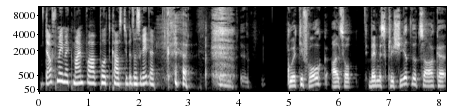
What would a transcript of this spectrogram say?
Darf man im Gemeindebau-Podcast über das reden? Gute Frage. Also wenn man es klischiert würde sagen,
